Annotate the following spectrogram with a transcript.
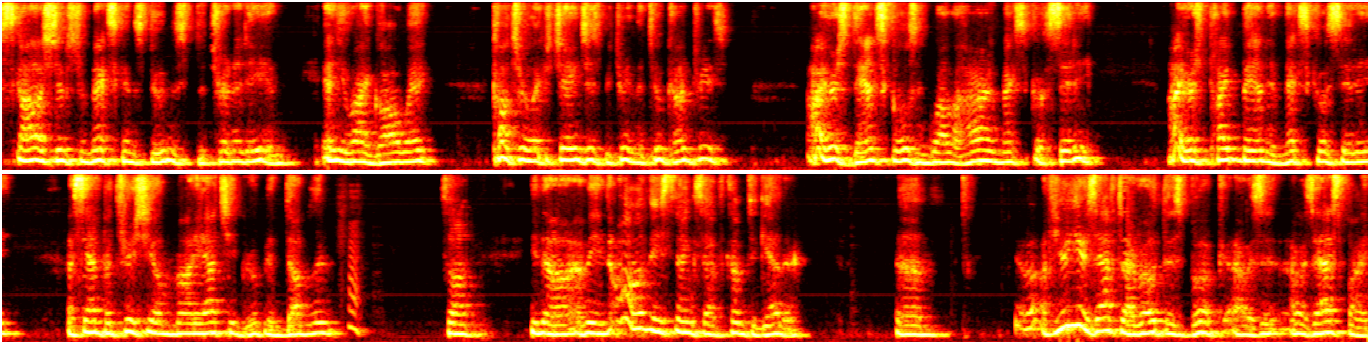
scholarships for Mexican students to Trinity and NUI Galway, cultural exchanges between the two countries, Irish dance schools in Guadalajara and Mexico City, Irish pipe band in Mexico City, a San Patricio mariachi group in Dublin. Huh. So, you know, I mean, all of these things have come together. Um, a few years after I wrote this book, I was I was asked by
